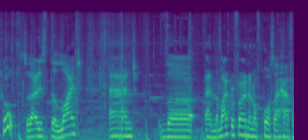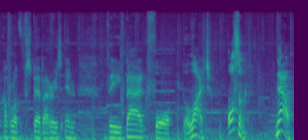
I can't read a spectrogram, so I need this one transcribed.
Cool. So that is the light and the and the microphone and of course I have a couple of spare batteries in the bag for the light. Awesome. Now,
